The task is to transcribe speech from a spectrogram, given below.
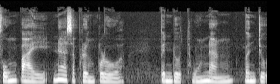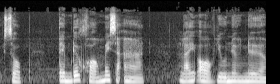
ฟุ้งไป น่าสะเพรึงกลัว เป็นดุดถุงหนัง บรรจุศพ เต็มด้วยของไม่สะอาด ไหลออกอยู่เนือง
